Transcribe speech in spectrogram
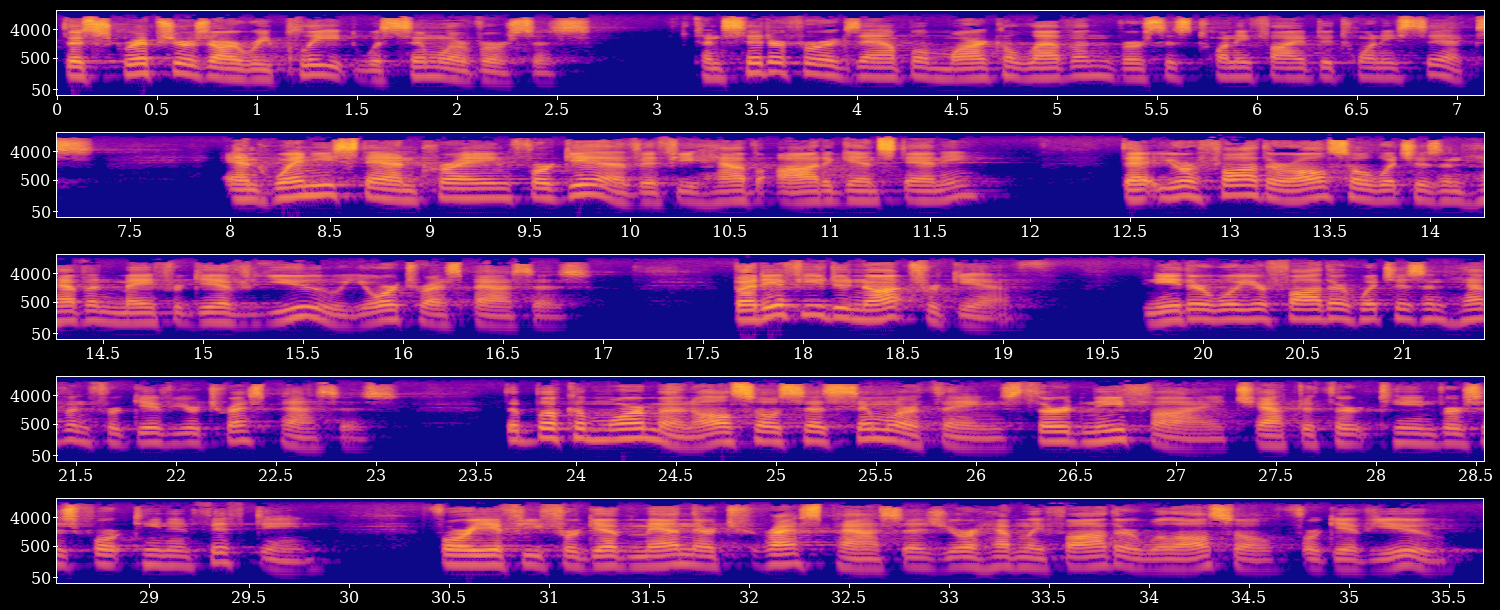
The scriptures are replete with similar verses. Consider, for example, Mark 11, verses 25 to 26. And when ye stand praying, forgive if ye have aught against any, that your Father also which is in heaven may forgive you your trespasses. But if you do not forgive, neither will your Father which is in heaven forgive your trespasses. The Book of Mormon also says similar things. 3rd Nephi, chapter 13, verses 14 and 15. For if ye forgive men their trespasses, your heavenly Father will also forgive you.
